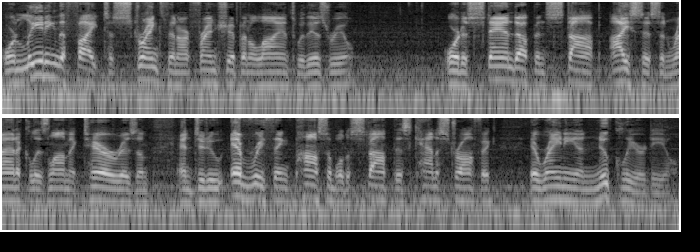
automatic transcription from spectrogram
or leading the fight to strengthen our friendship and alliance with Israel, or to stand up and stop ISIS and radical Islamic terrorism and to do everything possible to stop this catastrophic Iranian nuclear deal.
